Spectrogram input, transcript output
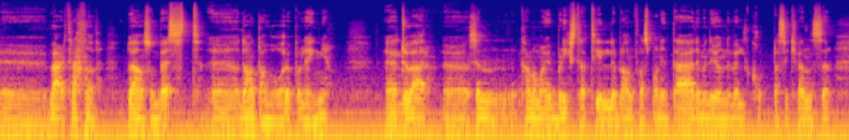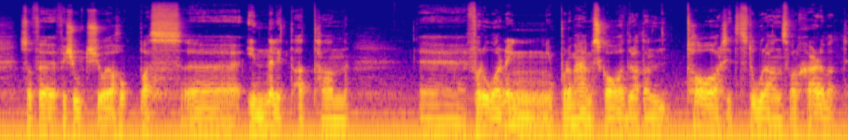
eh, vältränad. Då är han som bäst. Eh, det har inte han varit på länge. Eh, tyvärr. Eh, sen kan man ju blixtra till ibland fast man inte är det, men det är under väldigt korta sekvenser. Så för, för Ciuccio, jag hoppas eh, innerligt att han eh, får ordning på de här med skador och att han tar sitt stora ansvar själv att,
